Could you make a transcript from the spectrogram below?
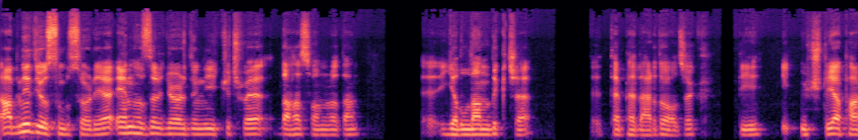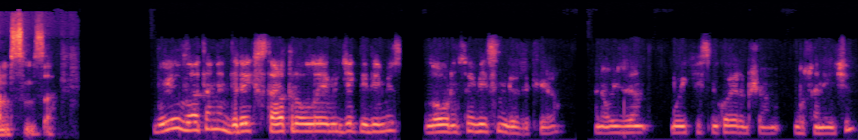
abi ne diyorsun bu soruya? En hazır gördüğün ilk 3 ve daha sonradan e, yıllandıkça e, tepelerde olacak bir üçlü yapar mısın bize? Bu yıl zaten hani direkt starter olabilecek dediğimiz Lawrence ve Wilson gözüküyor. Hani o yüzden bu iki ismi koyarım şu an bu sene için.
